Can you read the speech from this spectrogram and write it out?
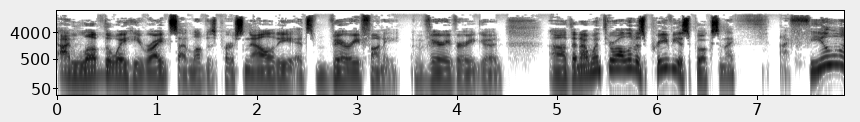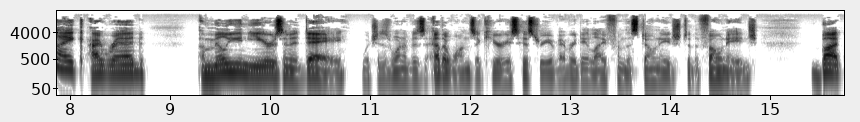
I love the way he writes. I love his personality. It's very funny, very very good. Uh, then I went through all of his previous books, and I I feel like I read a Million Years in a Day, which is one of his other ones, A Curious History of Everyday Life from the Stone Age to the Phone Age. But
